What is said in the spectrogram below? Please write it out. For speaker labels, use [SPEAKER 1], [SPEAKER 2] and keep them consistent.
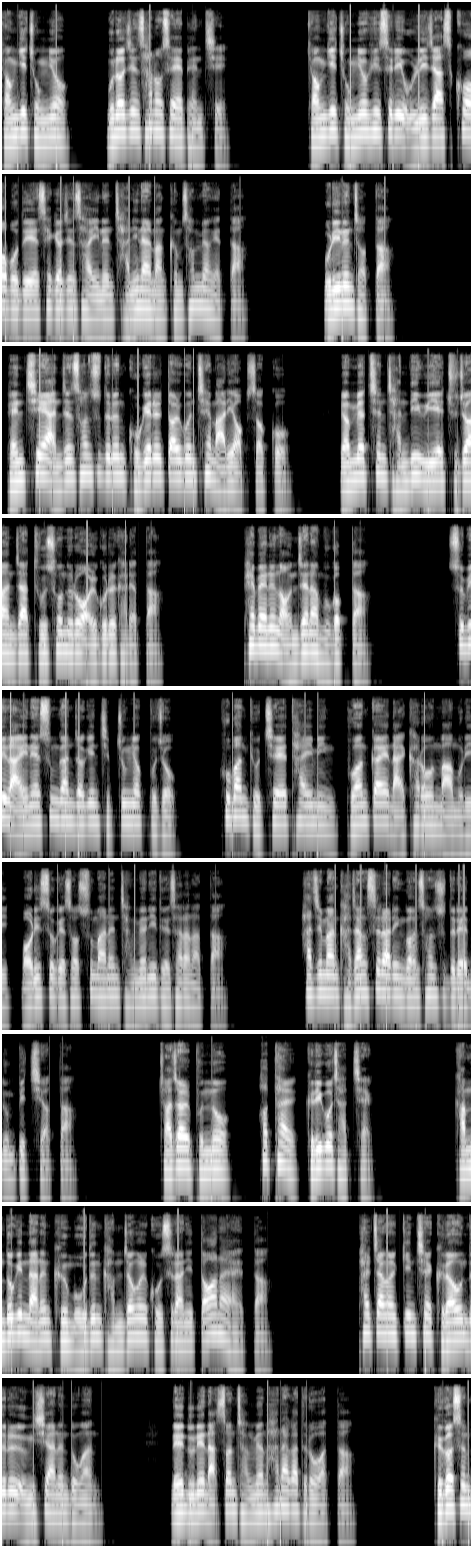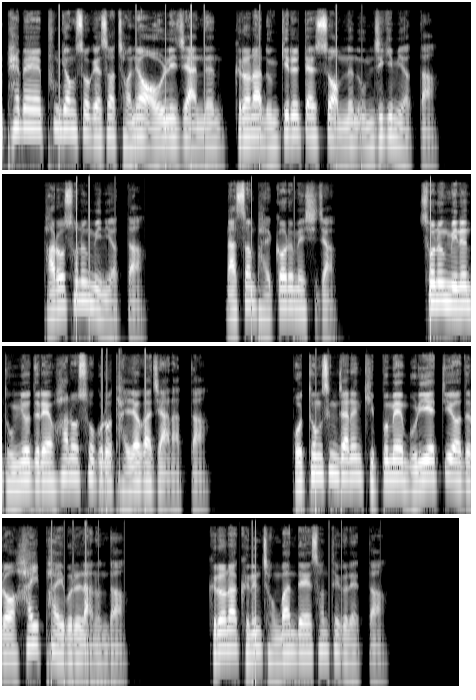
[SPEAKER 1] 경기 종료, 무너진 산호세의 벤치. 경기 종료 휘슬이 울리자 스코어보드에 새겨진 사인은 잔인할 만큼 선명했다. 우리는 졌다. 벤치에 앉은 선수들은 고개를 떨군 채 말이 없었고 몇몇은 잔디 위에 주저앉아 두 손으로 얼굴을 가렸다. 패배는 언제나 무겁다. 수비 라인의 순간적인 집중력 부족, 후반 교체의 타이밍, 부안가의 날카로운 마무리, 머릿속에서 수많은 장면이 되살아났다. 하지만 가장 쓰라린 건 선수들의 눈빛이었다. 좌절, 분노, 허탈, 그리고 자책. 감독인 나는 그 모든 감정을 고스란히 떠안아야 했다. 팔짱을 낀 채 그라운드를 응시하는 동안 내 눈에 낯선 장면 하나가 들어왔다. 그것은 패배의 풍경 속에서 전혀 어울리지 않는 그러나 눈길을 뗄 수 없는 움직임이었다. 바로 손흥민이었다. 낯선 발걸음의 시작. 손흥민은 동료들의 환호 속으로 달려가지 않았다. 보통 승자는 기쁨의 무리에 뛰어들어 하이파이브를 나눈다. 그러나 그는 정반대의 선택을 했다.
